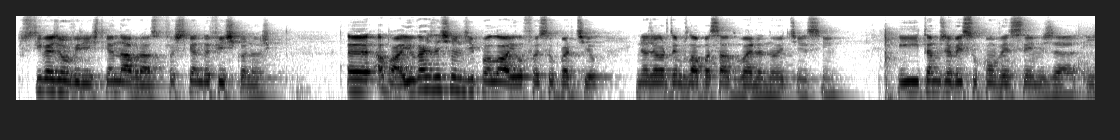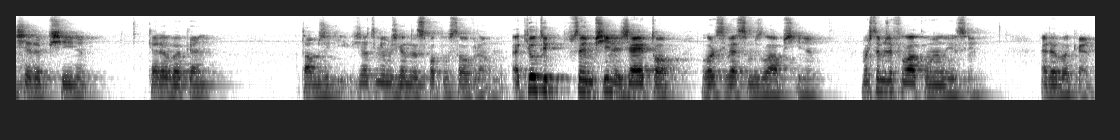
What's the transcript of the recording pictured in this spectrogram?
Se estiveres a ouvir isto, grande abraço, foste ganda fixe connosco. Uh, opa, e o gajo deixou-nos ir para lá, ele foi super chill. E nós agora temos lá passado bem a noite e assim. E estamos a ver se o convencemos a encher a piscina, que era bacana. Estamos aqui, já tínhamos grande spot para passar o verão. Aquilo tipo sem piscina já é top. Agora se tivéssemos lá a piscina. Mas estamos a falar com ele e assim. Era bacana.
